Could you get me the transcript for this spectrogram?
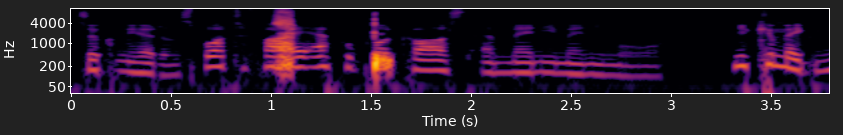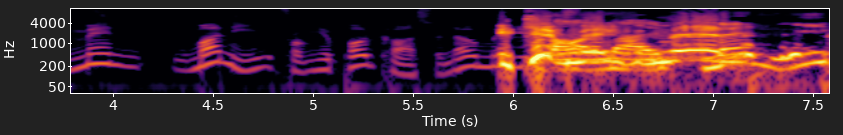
so it can be heard on Spotify, Apple Podcasts, and many, many more. You can make men- money from your podcast, so no minimum. can Oh, make nice. men. Men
